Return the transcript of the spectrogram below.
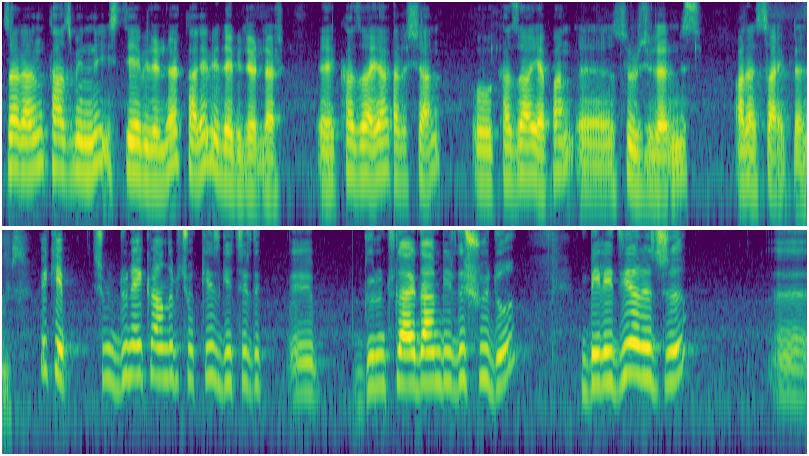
zararın tazminini isteyebilirler, talep edebilirler. E, kazaya karışan, o kaza yapan e, sürücülerimiz, araç sahiplerimiz. Peki şimdi dün ekranda birçok kez getirdik. Ee, görüntülerden biri de şuydu. Belediye aracı e,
